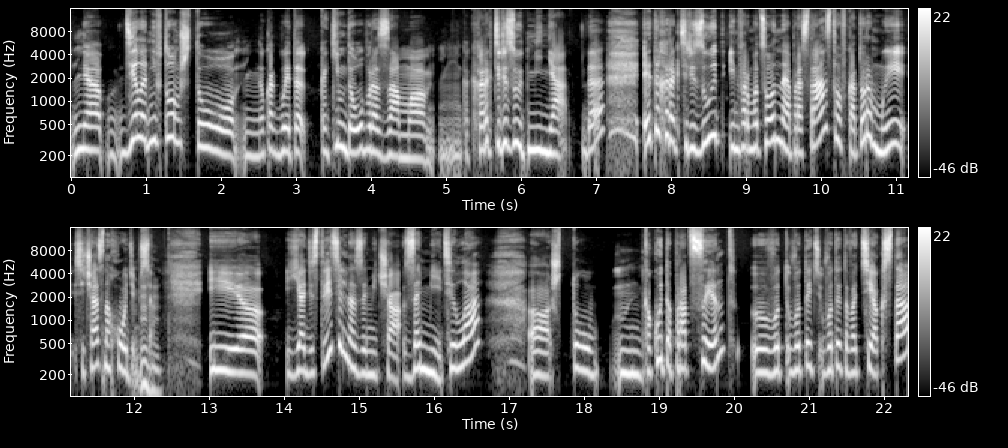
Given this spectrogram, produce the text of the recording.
э, дело не в том, что, ну, как бы это каким-то образом э, как характеризует меня, да? Это характеризует информационное пространство, в котором мы сейчас находимся. И я действительно замеча, заметила, а, что какой-то процент э, вот, вот, эти, вот этого текста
